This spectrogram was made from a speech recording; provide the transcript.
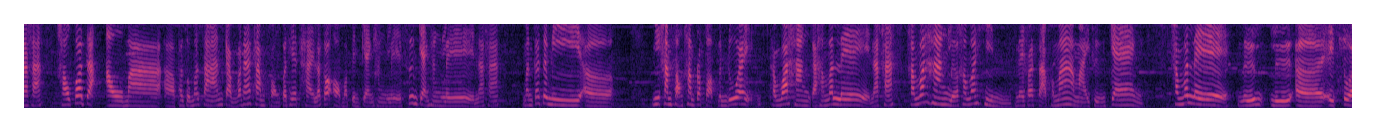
นะคะเขาก็จะเอามาผสมผสานกับวัฒนธรรมของประเทศไทย แล้วก็ออกมาเป็นแกงฮังเล ซึ่งแกงฮังเลนะคะมันก็จะมีมีคำสองคำประกอบกันด้วยคำว่าฮังกับคำว่าเลนะคะคำว่าฮังหรือคำว่าหินในภาษาพม่าหมายถึงแกง คำว่าเลหรือหรือไอตัว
